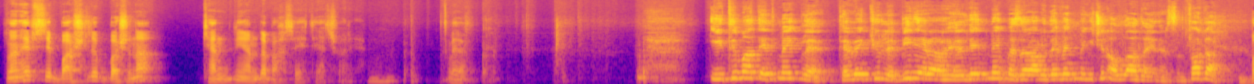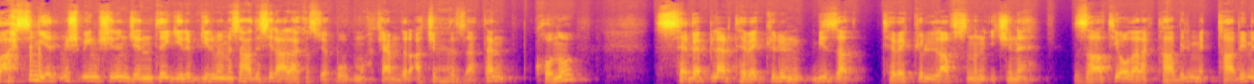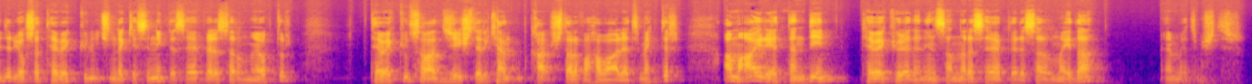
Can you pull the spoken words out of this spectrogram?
Bunların hepsi başlı başına kendi dünyamda bahse ihtiyaç var yani. Evet. İtimat etmekle, tevekkülle bir yararı elde etmek ve zararı def etmek için Allah'a dayanırsın. Fakat Bahsim 70 bin kişinin cennete girip girmemesi hadisiyle alakası yok. Bu muhkemdir, açıktır zaten. Konu sebepler tevekkülün bizzat tevekkül lafzının içine zati olarak tabi, mi, tabi midir? Yoksa tevekkülün içinde kesinlikle sebeplere sarılma yoktur. Tevekkül sadece işleri kend- karşı tarafa havale etmektir. Ama ayrıyetten din tevekkül eden insanlara sebeplere sarılmayı da emretmiştir.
